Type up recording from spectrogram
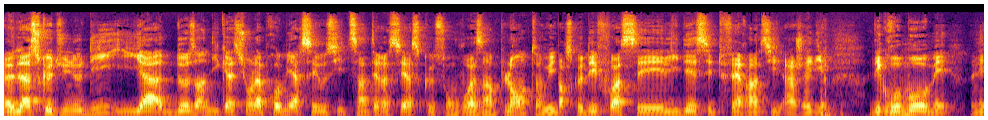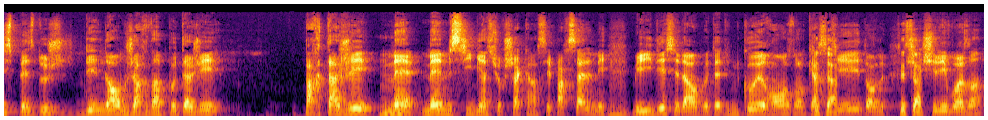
Euh, Là, ce que tu nous dis, il y a deux indications. La première, c'est aussi de s'intéresser à ce que son voisin plante. Oui. Parce que des fois, c'est l'idée, c'est de faire un, alors j'allais dire des gros mots, mais une espèce de d'énorme jardin potager partagé, Mhm. mais même si bien sûr chacun a ses parcelles, mais, Mhm. mais l'idée c'est d'avoir peut-être une cohérence dans le quartier, dans le, chez, les voisins.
